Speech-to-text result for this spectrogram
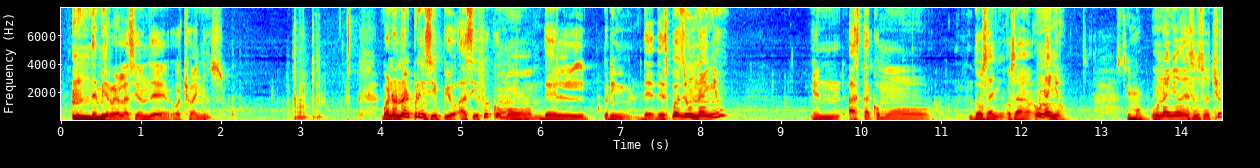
de mi relación de ocho años. Bueno, no el principio, así fue como del prim- de- después de un año en hasta como dos años, o sea, un año. Simón. Un año de esos ocho,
